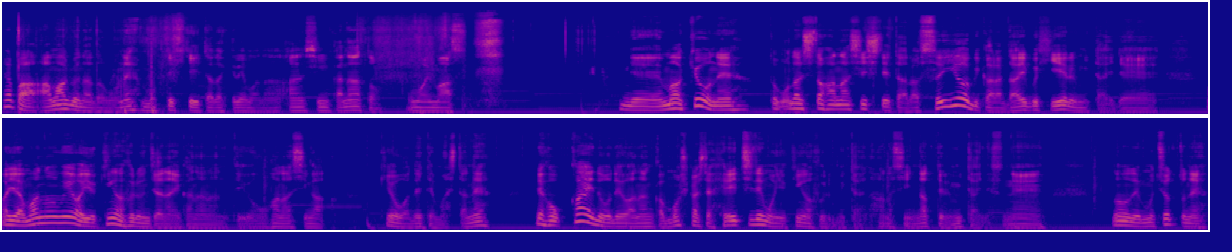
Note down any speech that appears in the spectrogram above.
やっぱ雨具などもね、持ってきていただければな、安心かなと思います。で、まあ今日ね、友達と話してたら水曜日からだいぶ冷えるみたいで、まあ、山の上は雪が降るんじゃないかななんていうお話が今日は出てましたね。で、北海道ではなんかもしかしたら平地でも雪が降るみたいな話になってるみたいですね。なのでもうちょっとね、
